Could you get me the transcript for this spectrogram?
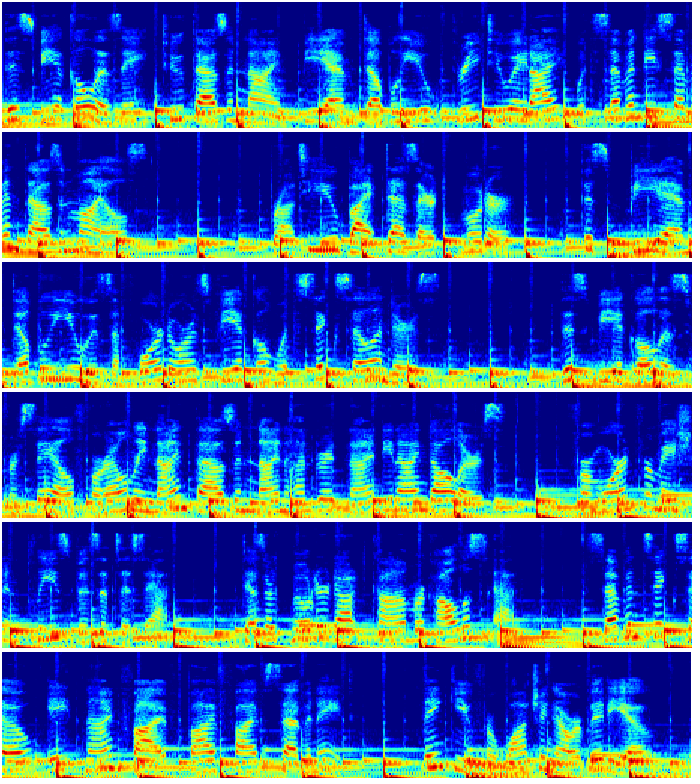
This vehicle is a 2009 BMW 328i with 77,000 miles. Brought to you by Desert Motor. This BMW is a four-doors vehicle with six cylinders. This vehicle is for sale for only $9,999. For more information please visit us at desertmotor.com or call us at 760-895-5578. Thank you for watching our video.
